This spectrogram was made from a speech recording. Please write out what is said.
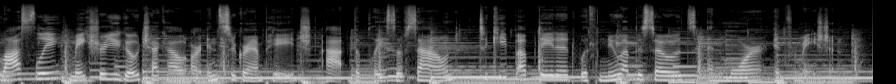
Lastly, make sure you go check out our Instagram page at The Place of Sound to keep updated with new episodes and more information.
